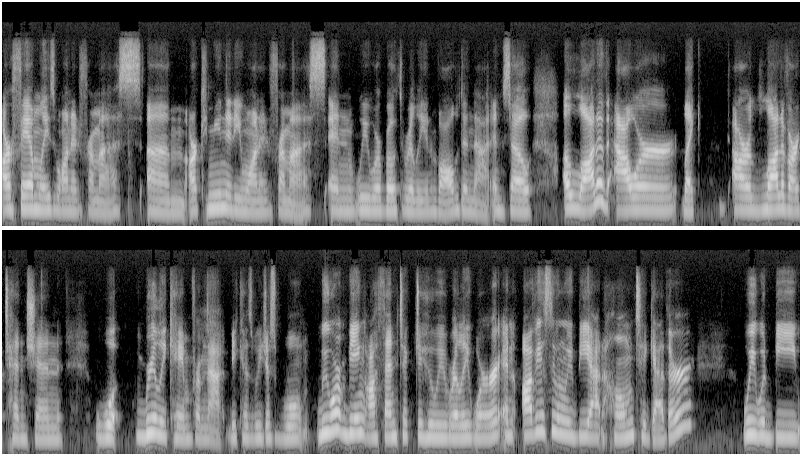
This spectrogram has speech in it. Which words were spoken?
our families wanted from us um, our community wanted from us and we were both really involved in that. And so a lot of our like our lot of our tension what really came from that because we just won't we weren't being authentic to who we really were. And obviously when we'd be at home together we would be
